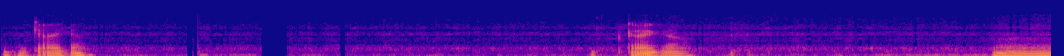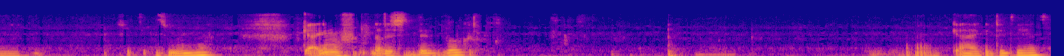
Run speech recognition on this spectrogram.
Even kijken. Kijken. Uh, zit iets minder. Even kijken, dat is dit boek. kijken, doet hij het?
